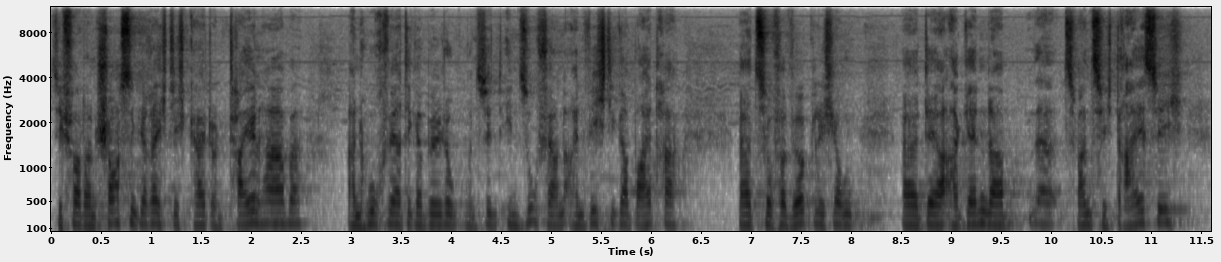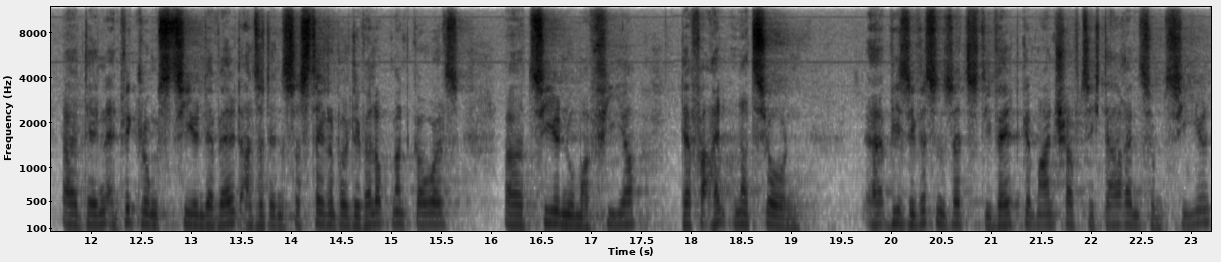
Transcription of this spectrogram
Sie fördern Chancengerechtigkeit und Teilhabe an hochwertiger Bildung und sind insofern ein wichtiger Beitrag äh, zur Verwirklichung äh, der Agenda äh, 2030, äh, den Entwicklungszielen der Welt, also den Sustainable Development Goals, Ziel Nummer vier der Vereinten Nationen. Äh, wie Sie wissen, setzt die Weltgemeinschaft sich darin zum Ziel,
